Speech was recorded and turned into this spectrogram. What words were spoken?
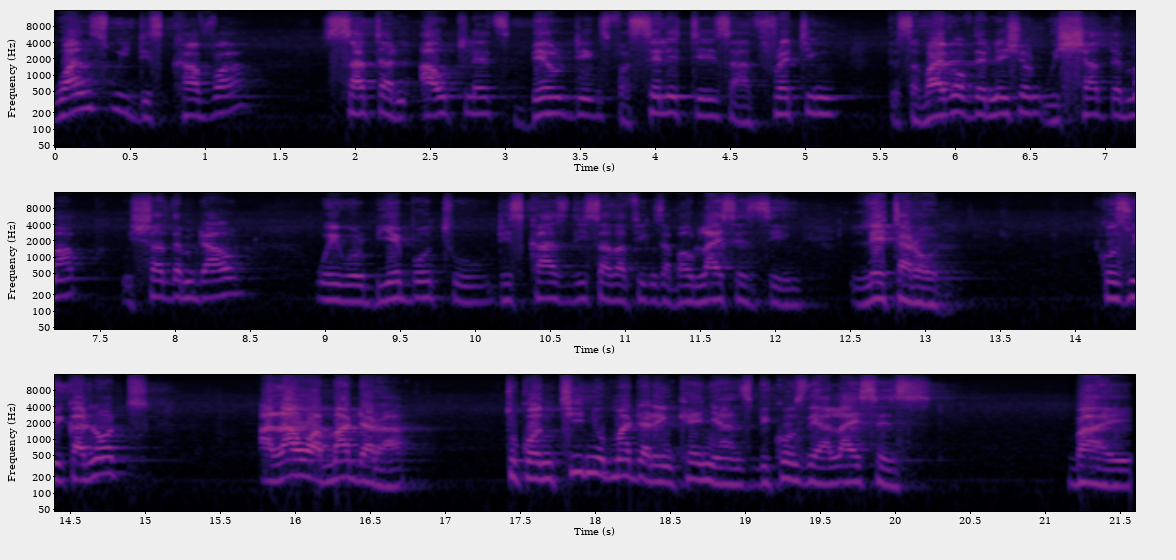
Once we discover certain outlets, buildings, facilities are threatening the survival of the nation, we shut them up, we shut them down. We will be able to discuss these other things about licensing later on. Because we cannot allow a murderer to continue murdering Kenyans because they are licensed by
